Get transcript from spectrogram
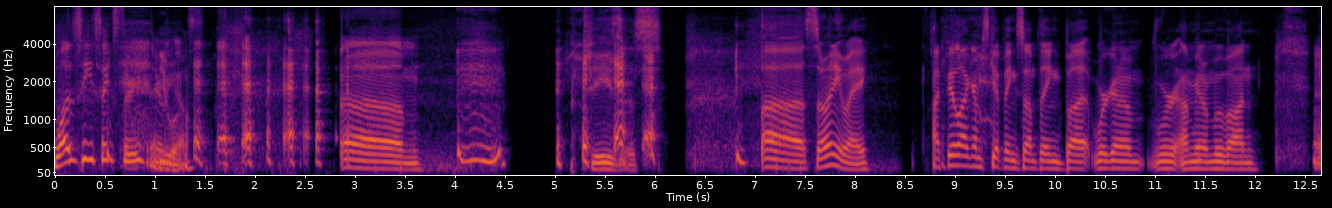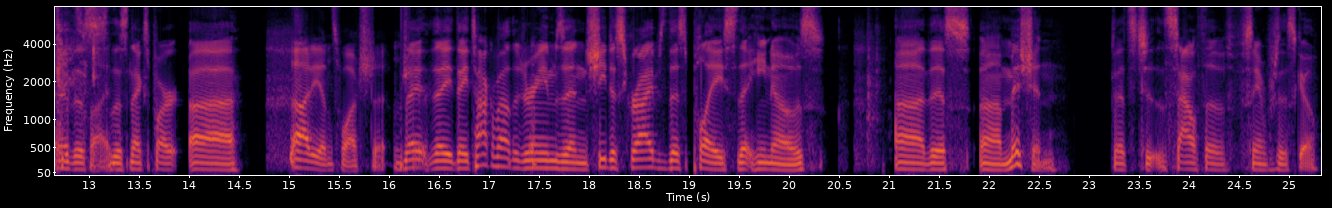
Was he six three? There He we was. go. Um Jesus. Uh so anyway, I feel like I'm skipping something, but we're gonna we're I'm gonna move on to That's this fine. this next part. Uh The audience watched it. I'm they sure. they they talk about the dreams and she describes this place that he knows, uh this uh mission that's to the south of San Francisco.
